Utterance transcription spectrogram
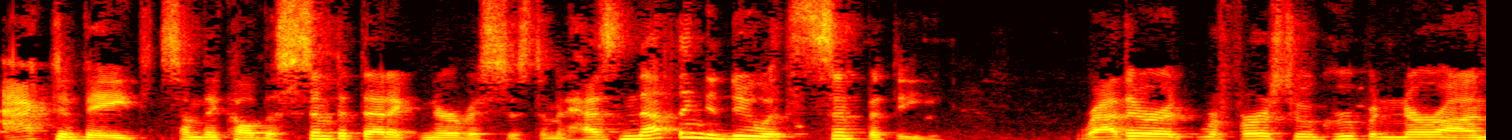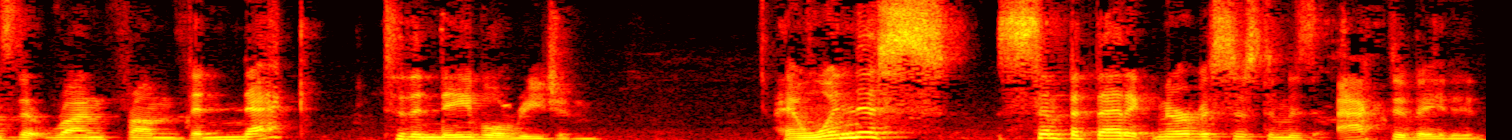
activate something called the sympathetic nervous system. It has nothing to do with sympathy. Rather, it refers to a group of neurons that run from the neck to the navel region. And when this sympathetic nervous system is activated,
